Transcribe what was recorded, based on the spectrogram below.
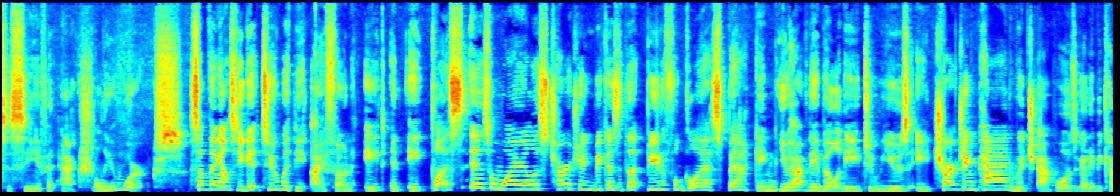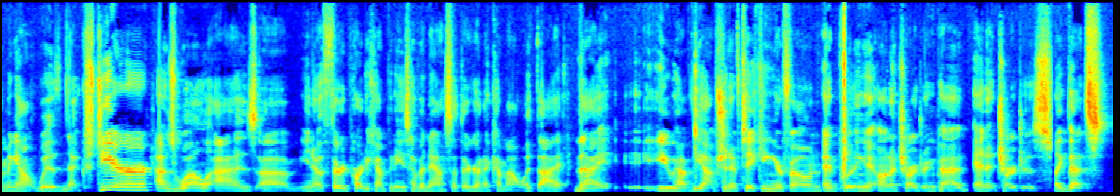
to see if it actually works. Something else you get to with the iPhone 8 and 8 Plus is wireless charging because of that beautiful glass backing. You have the ability to use a charging pad, which Apple is going to be coming out with next year, as well as, um, you know, third-party companies have announced that they're going to come out with that, that you have the option of taking your phone and putting it on a charging pad and it charges. Like that's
